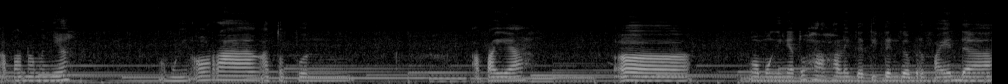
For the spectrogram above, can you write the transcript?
apa namanya ngomongin orang ataupun apa ya uh, ngomonginnya tuh hal-hal negatif dan gak berfaedah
